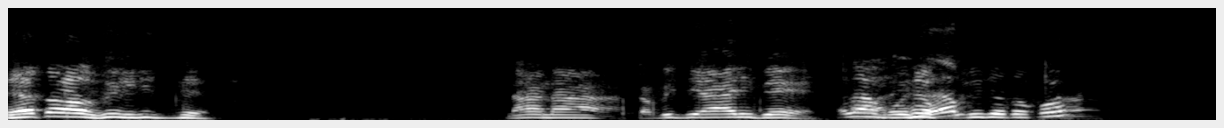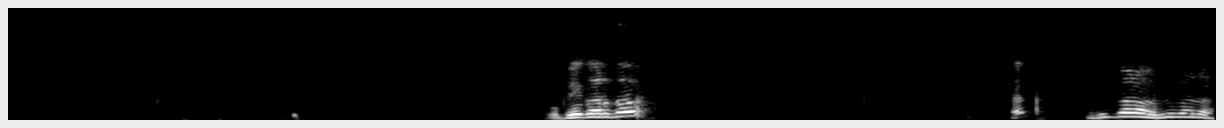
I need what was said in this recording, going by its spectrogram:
ત્યાં તો આવશે એ રીત છે. ના ના કભી જે આ રીતે? ભૂલી જતો કોણ? ઊભી કરતો ઊભી કરો ઊભી કરો.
